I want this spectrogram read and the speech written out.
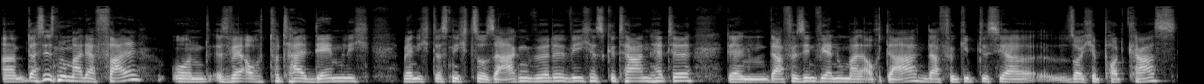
das ist nun mal der Fall und es wäre auch total dämlich, wenn ich das nicht so sagen würde, wie ich es getan hätte, denn dafür sind wir ja nun mal auch da, dafür gibt es ja solche Podcasts.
